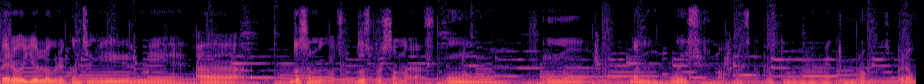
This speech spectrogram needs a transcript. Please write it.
Pero yo logré conseguirme a dos amigos, dos personas. uno, bueno, no voy a decir nombres, capaz que me meto en broncas, pero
